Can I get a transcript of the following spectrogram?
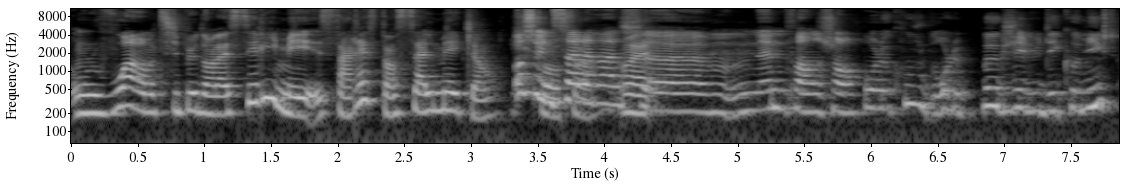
on le voit un petit peu dans la série, mais ça reste un sale mec. Hein, Oh, c'est une sale hein. race. Ouais. euh, même, enfin, genre, pour le coup, pour le peu que j'ai lu des comics,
